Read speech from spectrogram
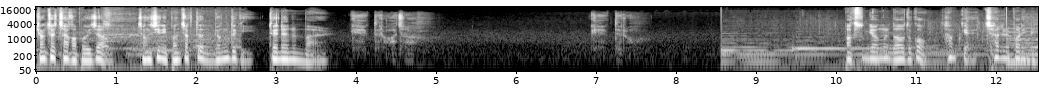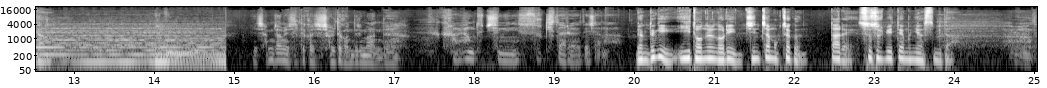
경찰차가 보이자 정신이 번쩍 든 명득이 되뇌는 말. 박순경을 넣어두고 함께 차를 버립니다. 이 잠잠해질 때까지 절대 건드리면 안 돼 그럼 형도 지민이 수술 기다려야 되잖아. 명득이 이 돈을 노린 진짜 목적은 딸의 수술비 때문이었습니다. 하나도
